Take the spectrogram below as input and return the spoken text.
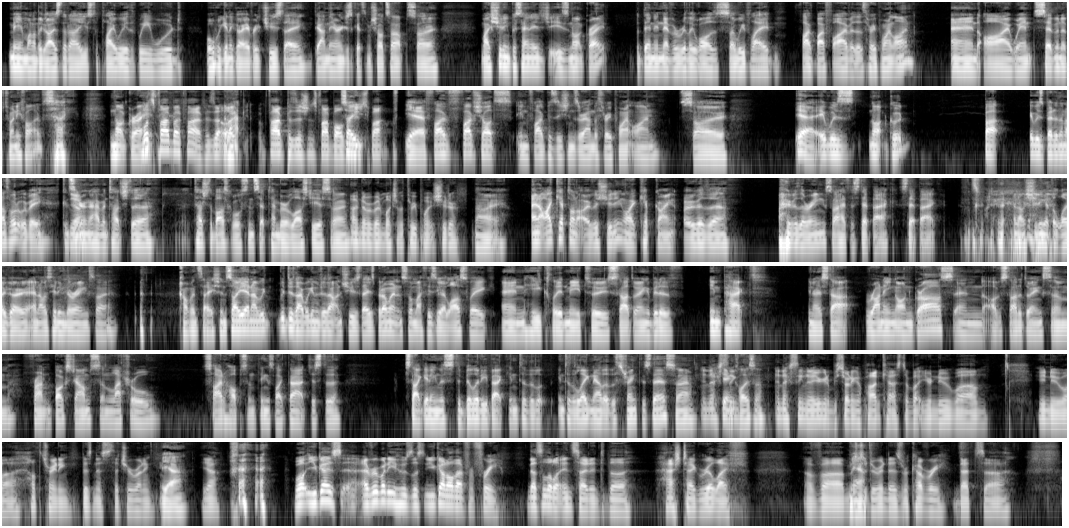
me and one of the guys that I used to play with, we would well, we're gonna go every Tuesday down there and just get some shots up. So my shooting percentage is not great, but then it never really was. So we played five by five at the three point line, and I went seven of twenty five. So not great. What's five by five? Is that But I- like five positions, five balls So in each spot? Yeah, five five shots in five positions around the three point line. So yeah, it was not good, but it was better than I thought it would be, considering I haven't touched the touched the basketball since September of last year. So I've never been much of a three point shooter. no, and I kept on overshooting, like kept going over the over the ring, so I had to step back, step back, and I was shooting at the logo, and I was hitting the ring, so compensation. So yeah, no, we we do that. We're going to do that on Tuesdays. But I went and saw my physio last week, and he cleared me to start doing a bit of impact. You know, start running on grass, and I've started doing some front box jumps and lateral side hops and things like that, just to start getting the stability back into the into the leg now that the strength is there. So And next getting thing, closer. and next thing you know, you're going to be starting a podcast about your new, um, your new uh, health training business that you're running. Yeah, Yeah. well, you guys, uh, everybody who's listening, you got all that for free. That's a little insight into the hashtag real life of uh, Mr. Yeah. Dyrynda's recovery. That's uh,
